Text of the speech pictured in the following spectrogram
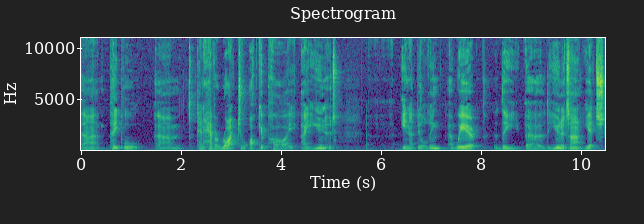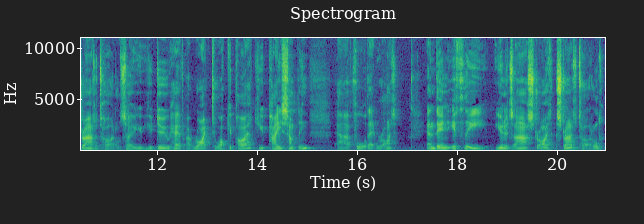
uh, people um, can have a right to occupy a unit in a building uh, where the uh, the units aren't yet strata titled. So you, you do have a right to occupy it. You pay something uh, for that right, and then if the units are strata, strata titled,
